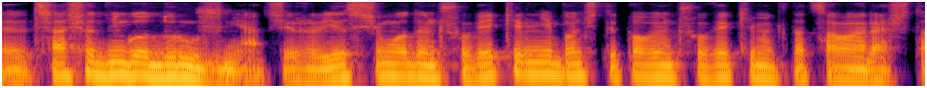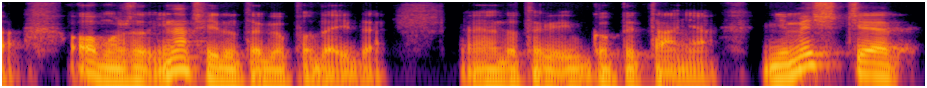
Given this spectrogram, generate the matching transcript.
Y, Trzeba się od niego odróżniać. Jeżeli jest się młodym człowiekiem, nie bądź typowym człowiekiem jak ta cała reszta. O, może inaczej do tego podejdę, y, do tego pytania. Nie myślcie,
